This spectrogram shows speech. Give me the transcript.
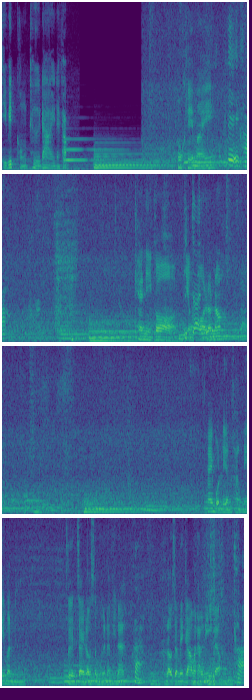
ชีวิตของเธอได้นะครับ โอเคไหม โอเคค่ะ แค่นี้ก็เพียงดีใจพอแล้วเนาะให้บทเรียนครั้งนี้มันเตือนใจเราเสมอนะพี่นะ ค่ะอืมเราจะไม่ก้าวมาทางนี้อีกแล้ว ค่ะ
